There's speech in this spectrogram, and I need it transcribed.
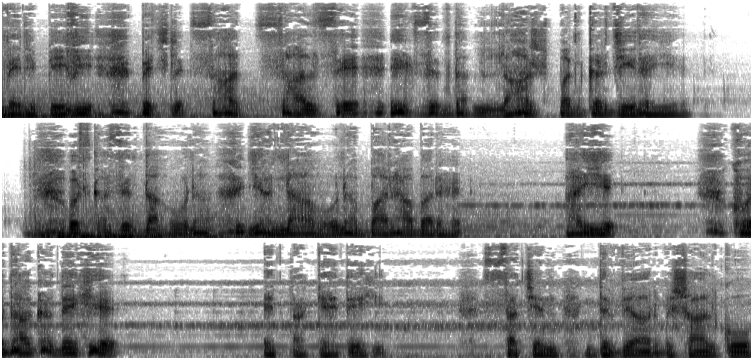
मेरी बीवी पिछले सात साल से एक ज़िंदा लाश बनकर जी रही है। उसका ज़िंदा होना या ना होना बराबर है। आइए, खुदा कर देखिए। इतना कहते ही सचिन, दिव्या और विशाल को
